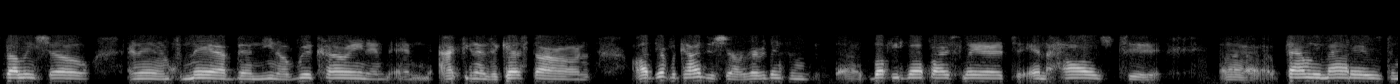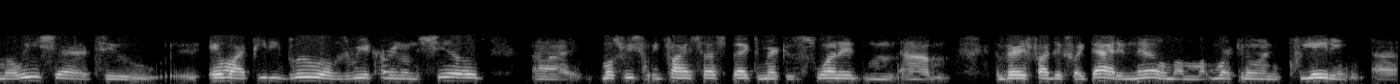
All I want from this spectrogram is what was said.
spelling show, and then from there I've been, you know, recurring and and acting as a guest star on all different kinds of shows, everything from uh, Buffy the Vampire Slayer to In House to uh, Family Matters to Moesha to NYPD Blue. I was reoccurring on The Shield. Uh, most recently, Prime Suspect, America's Wanted, and, um, and various projects like that. And now I'm, I'm working on creating uh,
